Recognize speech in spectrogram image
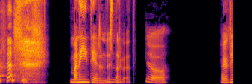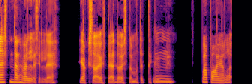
mä niin tiedän, mitä sä mm. tarkoitat. Joo. Ja kyllä sitten tänne välillä silleen jaksaa yhtä ja toista, mutta että kyllä mm. vapaa-ajalla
